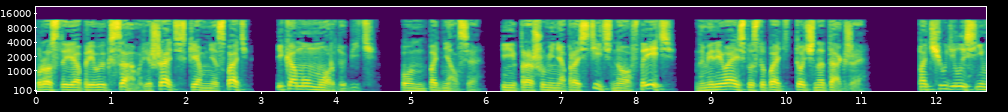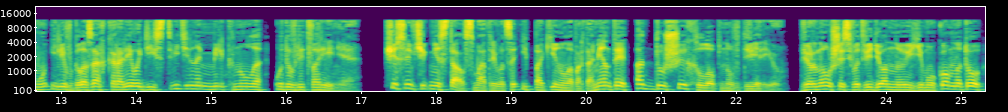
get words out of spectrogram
Просто я привык сам решать, с кем мне спать и кому морду бить». Он поднялся. «И прошу меня простить, но впредь, намереваясь поступать точно так же». Почудилось ему или в глазах королевы действительно мелькнуло удовлетворение. Счастливчик не стал всматриваться и покинул апартаменты, от души хлопнув дверью. Вернувшись в отведенную ему комнату,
